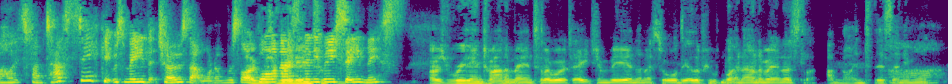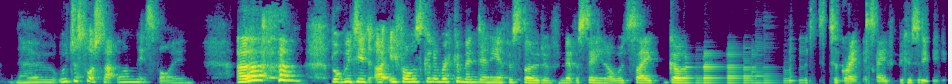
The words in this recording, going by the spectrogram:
Oh, it's fantastic! It was me that chose that one and was like, I was "Why really hasn't anybody seen this?" I was really into anime until I worked at HMV, and then I saw all the other people playing anime, and I was like, I'm not into this anymore. Oh, no, we'll just watch that one. It's fine. Um, but we did. Uh, if I was going to recommend any episode of Never Seen, I would say go and listen to Great Escape because it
